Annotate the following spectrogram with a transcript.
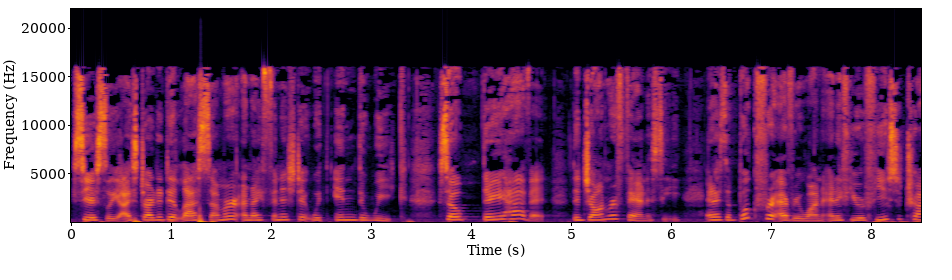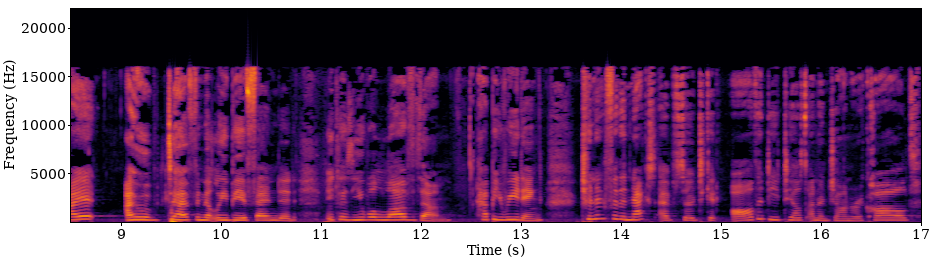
Seriously, I started it last summer and I finished it within the week. So there you have it the genre fantasy. It is a book for everyone and if you refuse to try it, I will definitely be offended because you will love them. Happy reading. Tune in for the next episode to get all the details on a genre called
